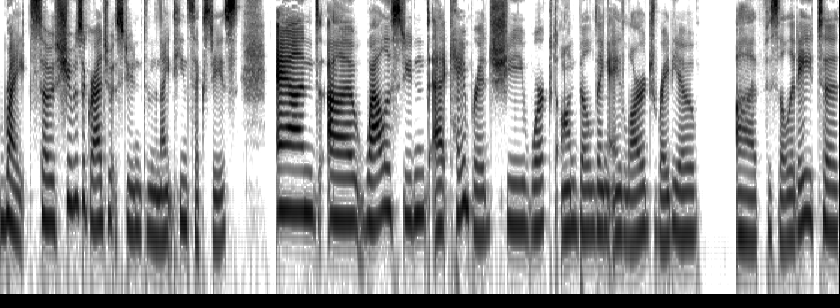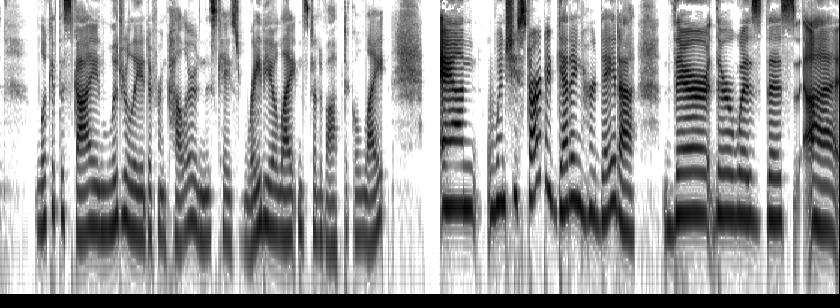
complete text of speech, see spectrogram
Right. So she was a graduate student in the 1960s. And uh, while a student at Cambridge, she worked on building a large radio uh, facility to look at the sky in literally a different color, in this case, radio light instead of optical light. And when she started getting her data, there there was this uh,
